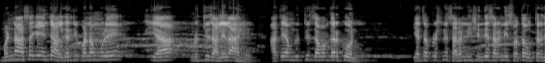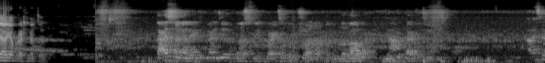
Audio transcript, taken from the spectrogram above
म्हणणं असं की यांच्या हलगर्जीपणामुळे या मृत्यू झालेला आहे. आता या मृत्यू जबाबदार कोण? याचा प्रश्न सरांनी शिंदे सरांनी स्वतः उत्तर द्यावं या प्रश्नाचं. काय सांगाल? या ठिकाणी जे स्नेक बाईटचा मृत्यू आला होता तो दगावला नेमकं काय त्याचं सर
